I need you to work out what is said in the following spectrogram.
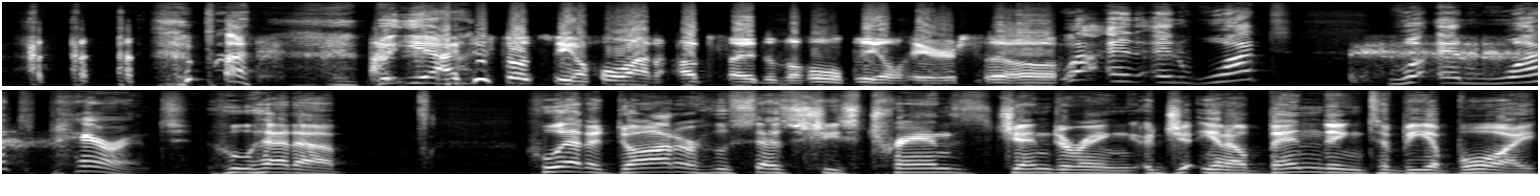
but, but yeah. I just don't see a whole lot of upside to the whole deal here. So well, and and what, what and what parent who had a who had a daughter who says she's transgendering, you know, bending to be a boy,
